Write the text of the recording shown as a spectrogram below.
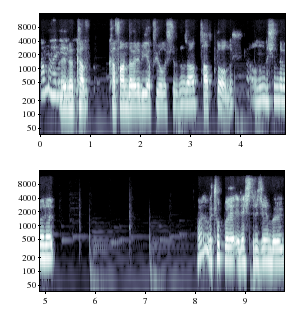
ama hani Öyle bir kaf- kafanda böyle bir yapıyı oluşturduğun zaman tatlı olur. Onun dışında böyle Hani böyle çok böyle eleştireceğim böyle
